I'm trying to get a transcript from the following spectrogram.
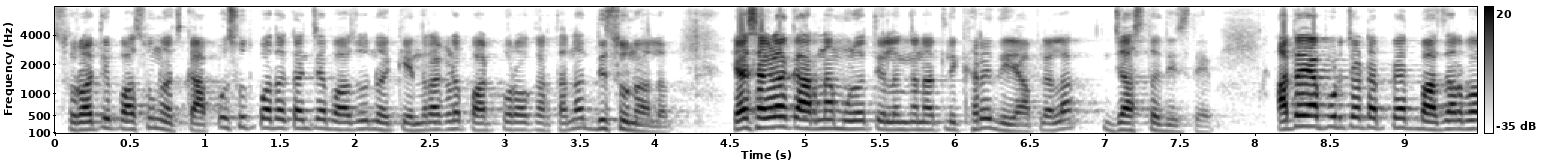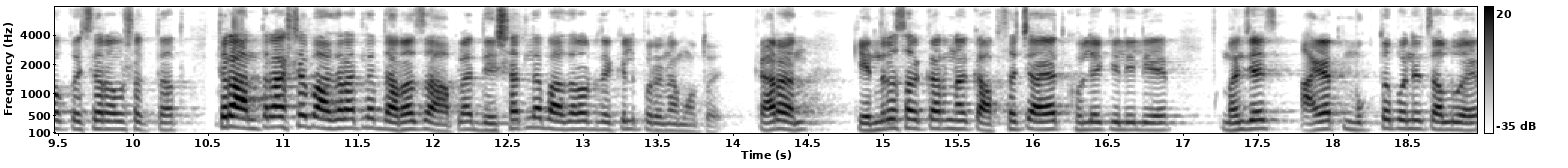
सुरुवातीपासूनच कापूस उत्पादकांच्या बाजूनं केंद्राकडे पाठपुरावा करताना दिसून आलं. या सगळ्या कारणामुळं तेलंगणातली खरेदी आपल्याला जास्त दिसते. आता या पुढच्या टप्प्यात बाजारभाव कसे राहू शकतात? तर आंतरराष्ट्रीय बाजारातल्या दराचा आपल्या देशातल्या बाजारावर देखील परिणाम होतोय. कारण केंद्र सरकारनं कापसाची आयात खुले केलेली आहे. म्हणजेच आयात मुक्तपणे चालू आहे.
